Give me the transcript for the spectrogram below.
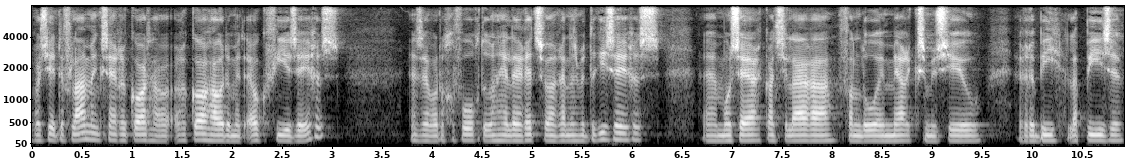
Roger de Vlaming zijn recordhou- recordhouder met elk vier zegens. En zij worden gevolgd door een hele rits van renners met drie zegens. Eh Moser, Cancellara, Van Looy, Merckx, Museo, Reby, Lapise.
